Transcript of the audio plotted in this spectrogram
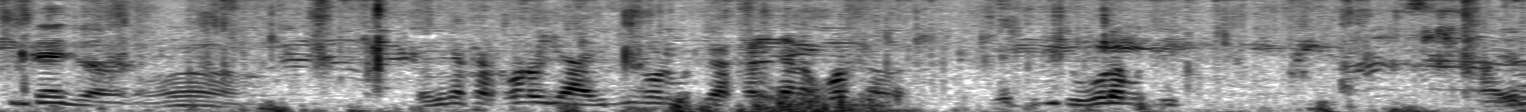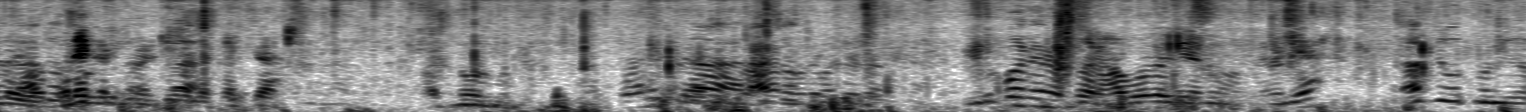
ಚಿಂತೆ ಇದ್ವಿ ಅವಾಗ. ಹ್ಞೂ ಇದನ್ನ ಕರ್ಕೊಂಡೋಗಿ ಆ ಇದನ್ನ ನೋಡ್ಬಿಟ್ವಿ ಆ ಕರ್ಜನ ಹೋದ್ ನಾವು ಎದ್ದು ಬಿದ್ದು ಓಡೋಗ್ಬಿಟ್ವಿ. ಆ ಎಲ್ಲ ಮನೆ ಕಟ್ಕೊಂಡಿಲ್ಲ ಕರ್ಜ ಅದು ನೋಡ್ಬಿಟ್ಟು. ಇರ್ಬೋದೇನಪ್ಪ ನಾವು ಹೋದಾಗ ಏನು? ರಾತ್ರಿ ಹೊತ್ತು ಹೋಗಿದ್ವಲ್ಲ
